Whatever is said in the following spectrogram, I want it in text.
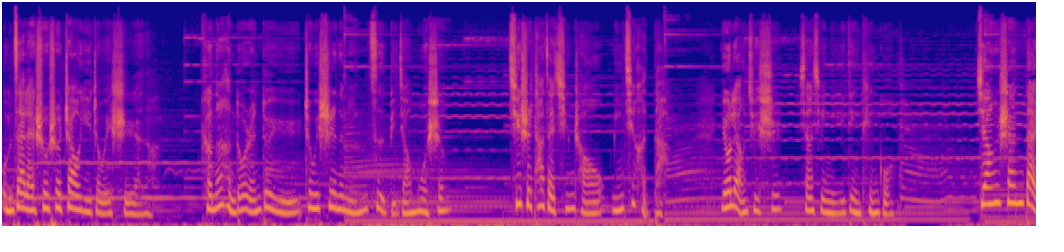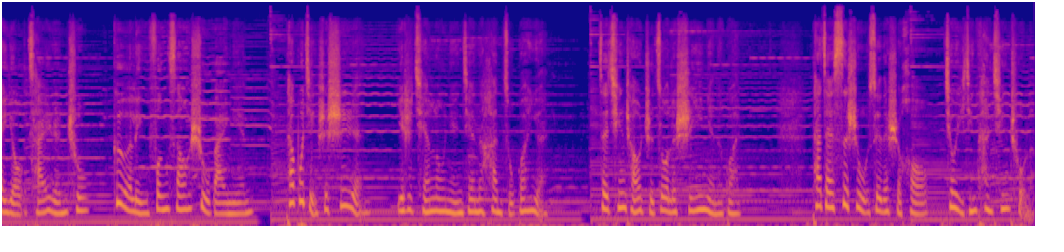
我们再来说说赵翼这位诗人啊，可能很多人对于这位诗人的名字比较陌生，其实他在清朝名气很大，有两句诗，相信你一定听过：“江山代有才人出，各领风骚数百年。”他不仅是诗人，也是乾隆年间的汉族官员，在清朝只做了十一年的官。他在四十五岁的时候就已经看清楚了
